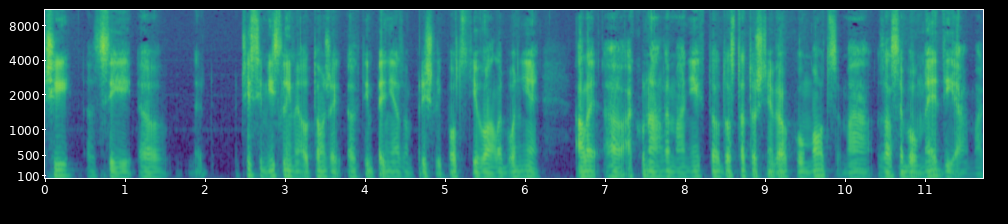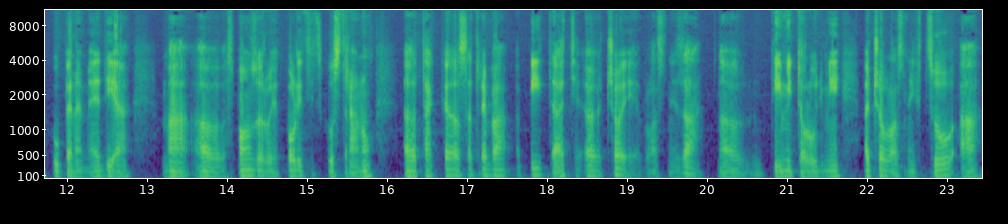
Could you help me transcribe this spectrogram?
či si, či si myslíme o tom, že k tým peniazom prišli poctivo alebo nie. Ale ako náhle má niekto dostatočne veľkú moc, má za sebou média, má kúpené média, má, sponzoruje politickú stranu, tak sa treba pýtať, čo je vlastne za týmito ľuďmi, čo vlastne chcú a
